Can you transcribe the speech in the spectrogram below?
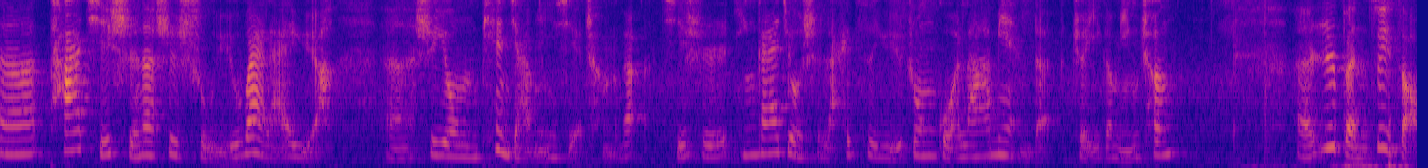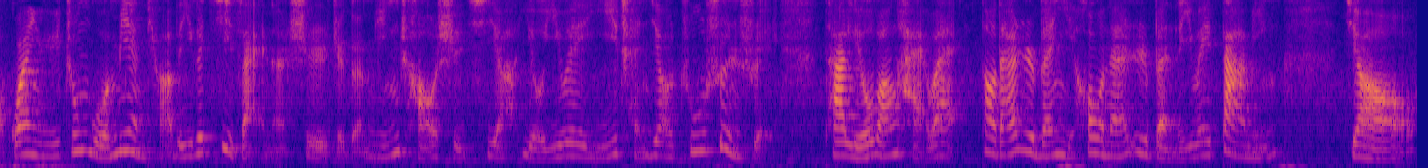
那它其实呢是属于外来语啊，呃，是用片假名写成的，其实应该就是来自于中国拉面的这一个名称。呃，日本最早关于中国面条的一个记载呢，是这个明朝时期啊，有一位遗臣叫朱顺水，他流亡海外，到达日本以后呢，日本的一位大名叫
